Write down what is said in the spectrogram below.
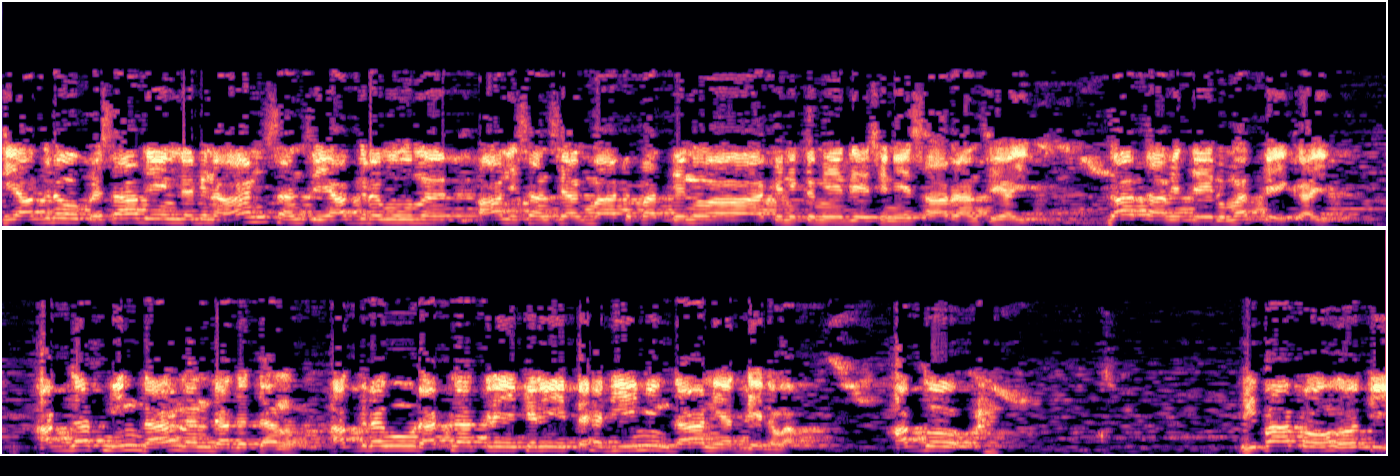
ඒ අග්‍ර වූ ප්‍රසාදයෙන් ලැබෙන ආනිසංසය අග්‍ර වූම ආනිසංසයක් බාටපත් වෙනවා කෙනෙක් මේ දේශනේ සාරාංශයයි. දාතාවේ තේරුමත් ඒකයි. අග්ගස්මින් දානං දදතං අග්‍ර වූ රත්නත්‍රයේ කෙරෙහි පැහැදීමෙන් දානයක් දෙනවා. අග්ගෝ විපාකෝ හෝති.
